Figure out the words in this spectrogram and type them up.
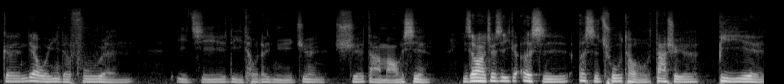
跟廖文义的夫人以及里头的女眷学打毛线。你知道吗？就是一个二十二十出头大学毕业。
